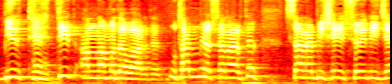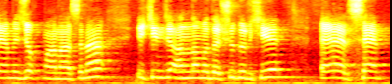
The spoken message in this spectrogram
bir tehdit anlamı da vardır. Utanmıyorsan artık sana bir şey söyleyeceğimiz yok manasına. İkinci anlamı da şudur ki eğer sen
